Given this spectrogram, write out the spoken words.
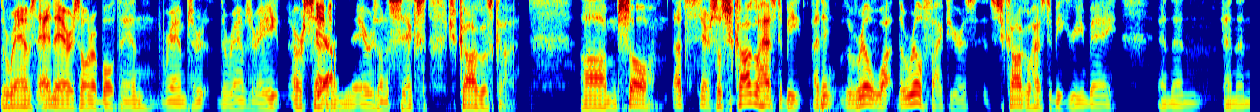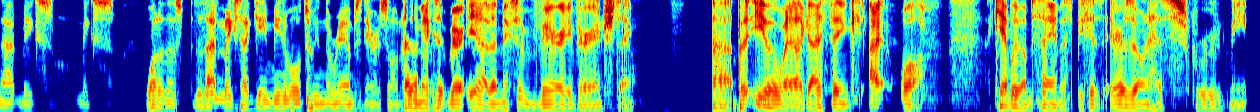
the Rams and Arizona are both in. The Rams are the Rams are eight or seven. Yeah. Arizona six. Chicago's gone. Um, so that's so Chicago has to beat. I think the real the real fact here is Chicago has to beat Green Bay, and then and then that makes makes one of those that makes that game meaningful between the Rams and Arizona. That makes it very yeah. That makes it very very interesting. Uh, but either way, like I think I well, I can't believe I'm saying this because Arizona has screwed me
